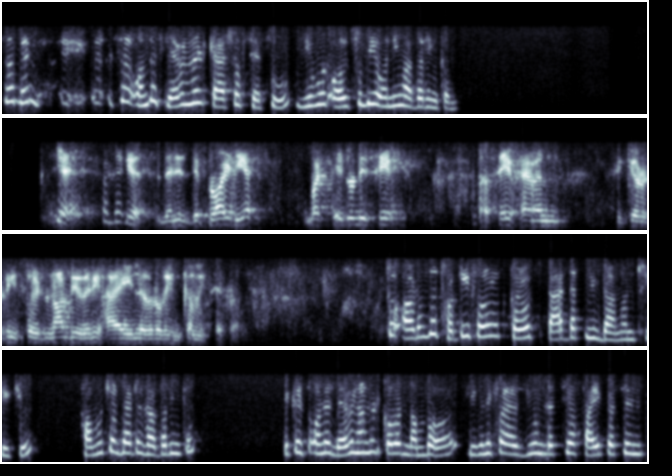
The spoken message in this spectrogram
sir, uh, on this 1,100 cash of CESU, you would also be earning other income? Yes. Yes, it's deployed, yes. But it will be safe a safe haven security, so it will not be a very high level of income, et cetera. Out of the 34 crores PAT that we've done on 3Q, how much of that is other income? Because on a 1,100 crore number, even if I assume, let's say a 5%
